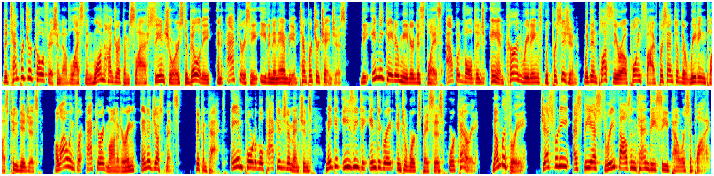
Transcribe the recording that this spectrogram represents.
The temperature coefficient of less than 100 m/c ensures stability and accuracy even in ambient temperature changes. The indicator meter displays output voltage and current readings with precision within plus 0.5% of the reading plus two digits, allowing for accurate monitoring and adjustments. The compact and portable package dimensions make it easy to integrate into workspaces or carry. Number 3. Jesverty SPS 3010 DC Power Supply.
